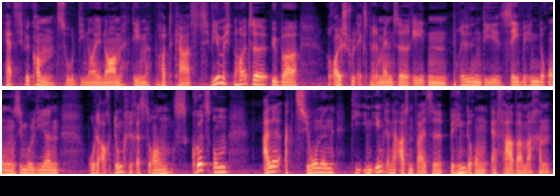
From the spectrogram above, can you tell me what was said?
Herzlich willkommen zu Die neue Norm, dem Podcast. Wir möchten heute über Rollstuhlexperimente reden, Brillen, die Sehbehinderungen simulieren oder auch Dunkelrestaurants. Kurzum, alle Aktionen, die in irgendeiner Art und Weise Behinderung erfahrbar machen.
